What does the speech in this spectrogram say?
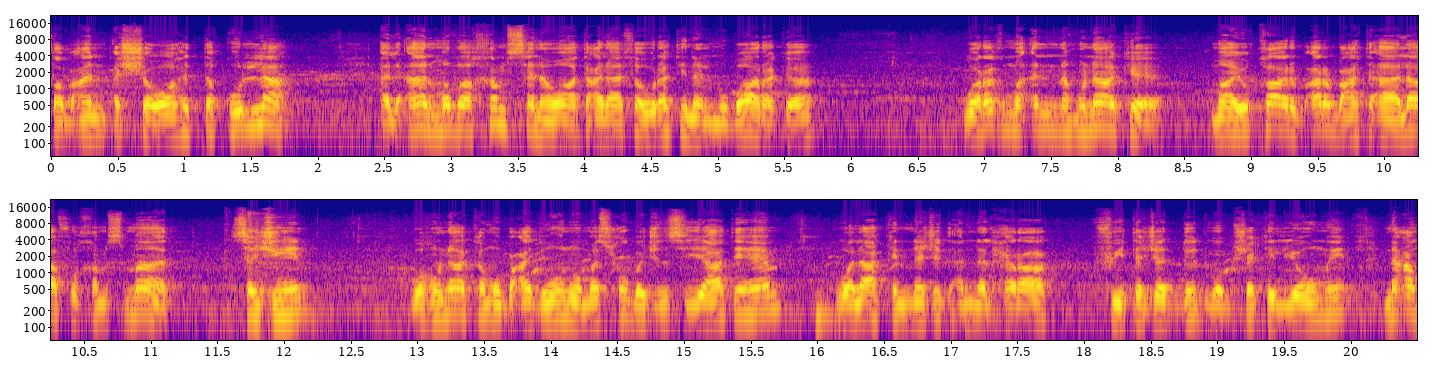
طبعا الشواهد تقول لا. الآن مضى خمس سنوات على ثورتنا المباركة ورغم أن هناك ما يقارب أربعة آلاف وخمسمائة سجين وهناك مبعدون ومسحوبة جنسياتهم ولكن نجد أن الحراك في تجدد وبشكل يومي. نعم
